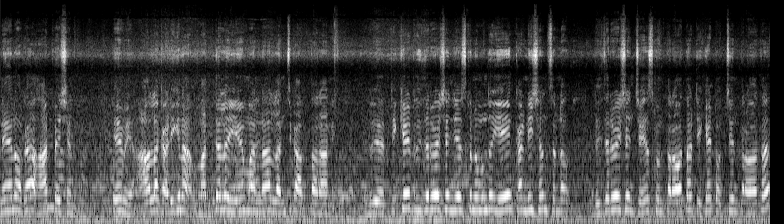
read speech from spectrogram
నేను ఒక హార్ట్ పేషెంట్ ఏమి వాళ్ళకి అడిగిన మధ్యలో ఏమన్నా లంచ్కి ఆపుతారా అని. టికెట్ రిజర్వేషన్ చేసుకునే ముందు ఏం కండిషన్స్ ఉండవు. రిజర్వేషన్ చేసుకున్న తర్వాత టికెట్ వచ్చిన తర్వాత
